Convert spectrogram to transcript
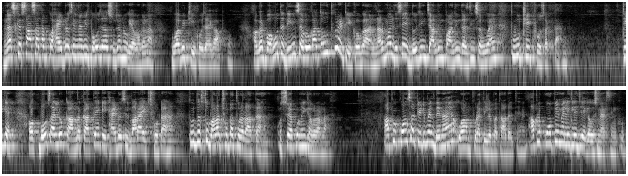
नस के साथ साथ आपको हाइड्रोसिल में भी बहुत ज़्यादा सूजन हो गया होगा ना। वह भी ठीक हो जाएगा आपको। अगर बहुत दिन से होगा तो वो थोड़ा ठीक होगा। नॉर्मल जैसे दो दिन, चार दिन, पाँच दिन, दस दिन से हुआ है तो वो ठीक हो सकता है। ठीक है? और बहुत सारे लोग कहते हैं कि एक हाइड्रोसिल बारह एक छोटा है। तो दोस्तों बारह छोटा थोड़ा रहता है। उससे आपको नहीं घबराना। है आपको कौन सा ट्रीटमेंट देना है वह हम पूरा क्लियर बता देते हैं। आप लोग कॉपी में लिख लीजिएगा उस मेडिसिन को।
